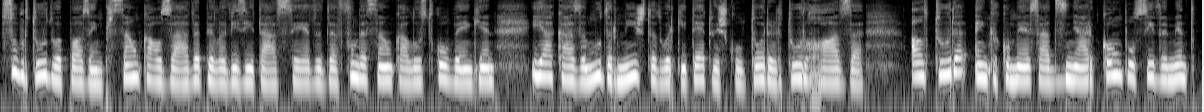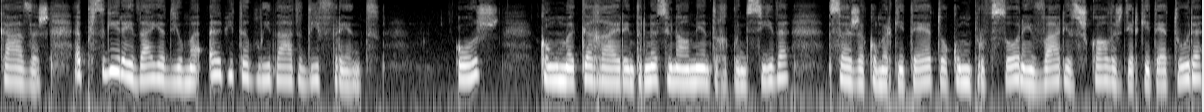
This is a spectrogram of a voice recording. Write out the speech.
sobretudo após a impressão causada pela visita à sede da Fundação Calouste Gulbenkian e à casa modernista do arquiteto e escultor Artur Rosa, altura em que começa a desenhar compulsivamente casas, a perseguir a ideia de uma habitabilidade diferente. Hoje, com uma carreira internacionalmente reconhecida, seja como arquiteto ou como professor em várias escolas de arquitetura,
